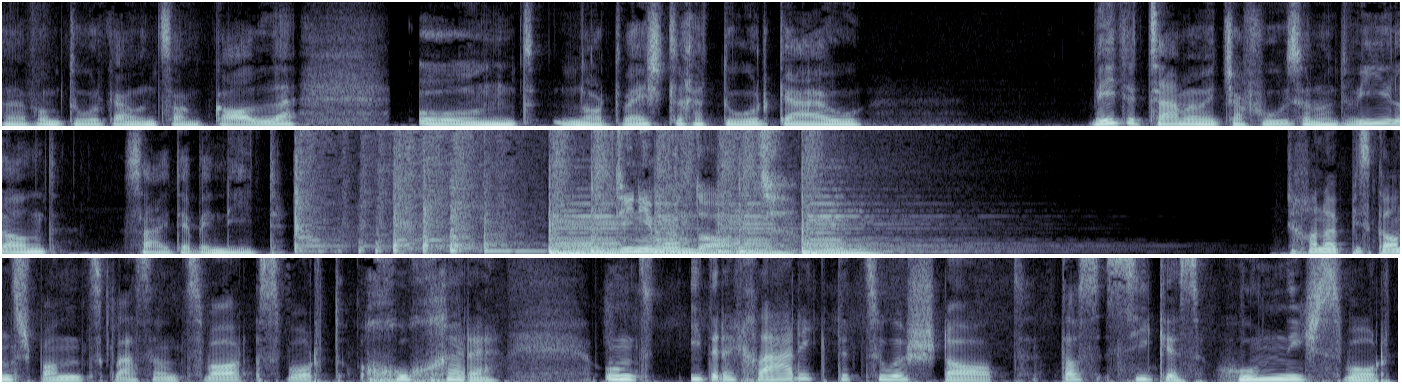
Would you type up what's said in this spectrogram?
äh, vom Thurgau und St. Gallen. Und nordwestliche Thurgau, wieder zusammen mit Schaffhausen und Wieland, sagt eben nicht. Deine Mundart. Ich habe noch etwas ganz Spannendes gelesen, und zwar das Wort «kuchere». Und in der Erklärung dazu steht, das sei ein hunnisches Wort.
